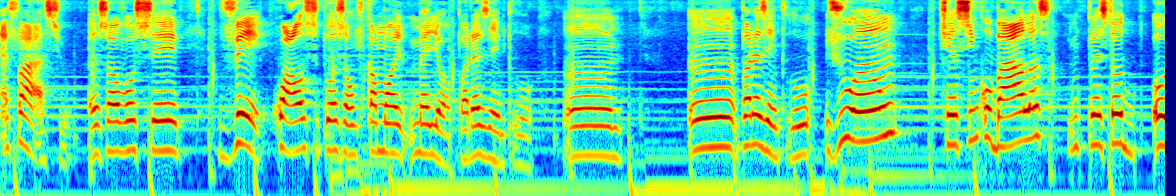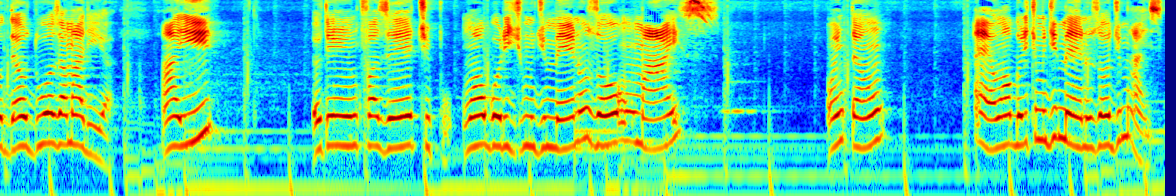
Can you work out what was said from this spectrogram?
é fácil. É só você ver qual situação fica melhor. Por exemplo, hum, hum, por exemplo, João tinha cinco balas, emprestou ou deu duas a Maria. Aí eu tenho que fazer tipo um algoritmo de menos ou um mais, ou então é um algoritmo de menos ou de mais.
